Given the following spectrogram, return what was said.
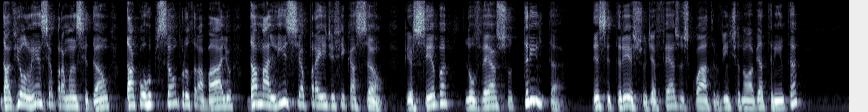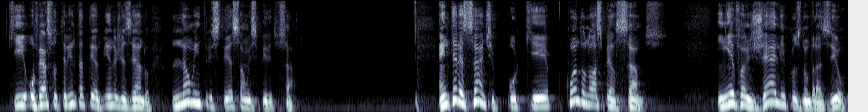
da violência para a mansidão, da corrupção para o trabalho, da malícia para a edificação. Perceba no verso 30 desse trecho de Efésios 4, 29 a 30, que o verso 30 termina dizendo: Não entristeçam o Espírito Santo. É interessante porque quando nós pensamos em evangélicos no Brasil,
